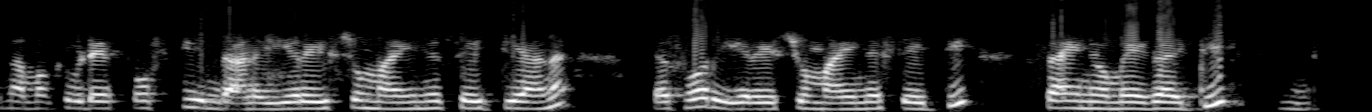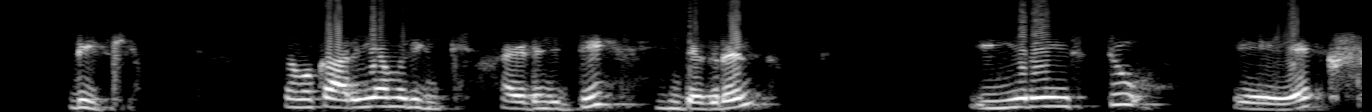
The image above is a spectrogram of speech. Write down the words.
നമുക്കിവിടെ എഫ് ഓഫ് ടി എന്താണ് E raise to minus a t ആണ് therefore e raised to minus 80 sin omega t dt നമുക്ക് അറിയാം ഒരു identity integral E raise to A X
